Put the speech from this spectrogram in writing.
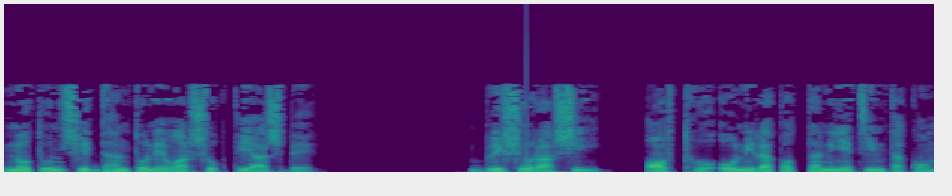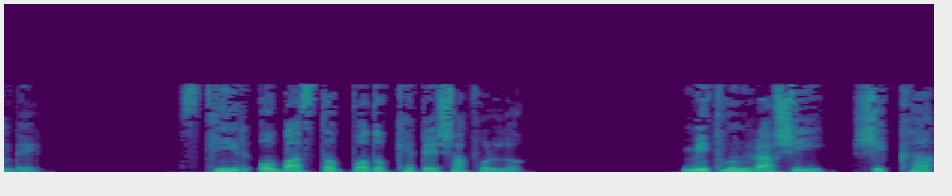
নতুন সিদ্ধান্ত নেওয়ার শক্তি আসবে। বৃষ রাশি, অর্থ ও নিরাপত্তা নিয়ে চিন্তা কমবে। স্থির ও বাস্তব পদক্ষেপে সাফল্য। মিথুন রাশি, শিক্ষা,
